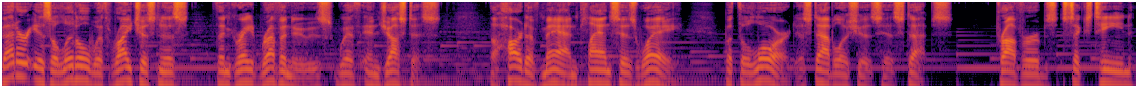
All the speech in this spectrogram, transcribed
better is a little with righteousness than great revenues with injustice. The heart of man plans his way, but the Lord establishes his steps. Proverbs 16,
